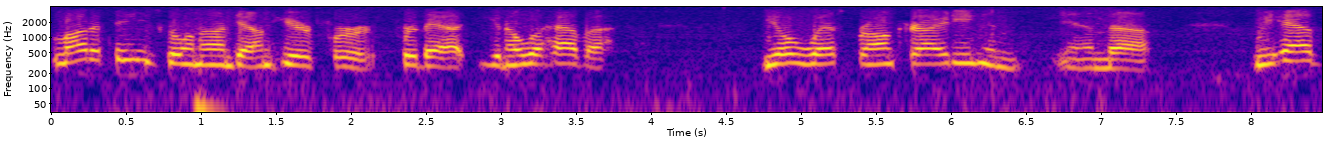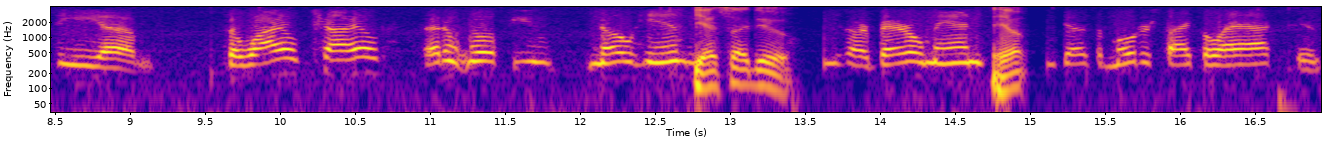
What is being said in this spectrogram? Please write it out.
lot of things going on down here for for that. You know, we'll have a the old West Bronc riding, and and uh, we have the um, the Wild Child. I don't know if you know him. Yes, I do. He's our barrel man. Yep. He does the motorcycle act, and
